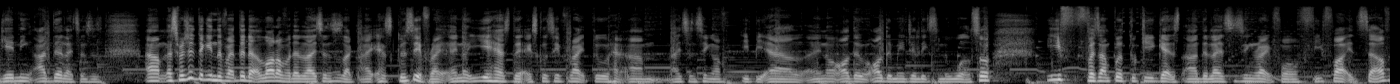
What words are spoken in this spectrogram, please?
gaining other licenses. Um, especially taking the fact that a lot of the licenses are exclusive, right? I know EA has the exclusive right to um, licensing of EPL, you know, all the all the major leagues in the world. So, if for example 2K gets uh, the licensing right for FIFA itself,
